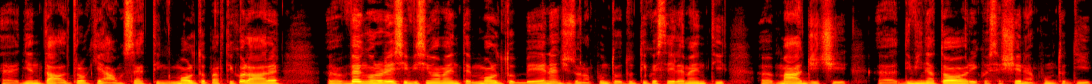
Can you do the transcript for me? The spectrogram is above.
eh, nient'altro, che ha un setting molto particolare, eh, vengono resi visivamente molto bene, ci sono appunto tutti questi elementi eh, magici, eh, divinatori, queste scene appunto di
